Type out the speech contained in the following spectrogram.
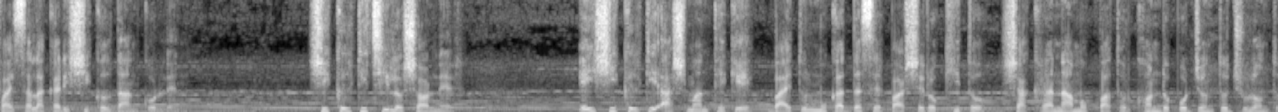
ফয়সালাকারী শিকল দান করলেন। শিকলটি ছিল স্বর্ণের। এই শিকলটি আসমান থেকে বায়তুল মুকাদ্দাসের পার্শ্বে রক্ষিত শাখরা নামক পাথর খণ্ড পর্যন্ত ঝুলন্ত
